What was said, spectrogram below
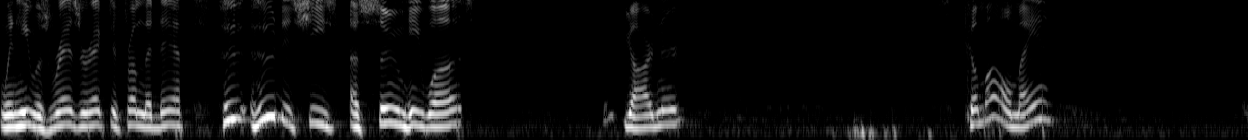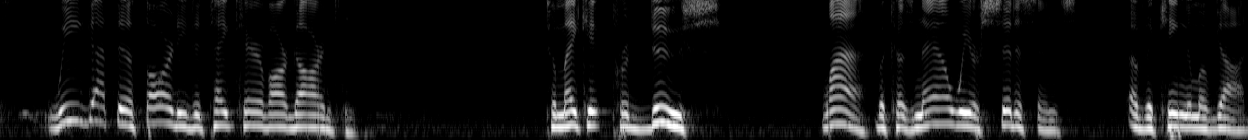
when he was resurrected from the death, who, who did she assume he was? Gardener. Come on, man. We got the authority to take care of our garden, to make it produce. Why? Because now we are citizens of the kingdom of God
